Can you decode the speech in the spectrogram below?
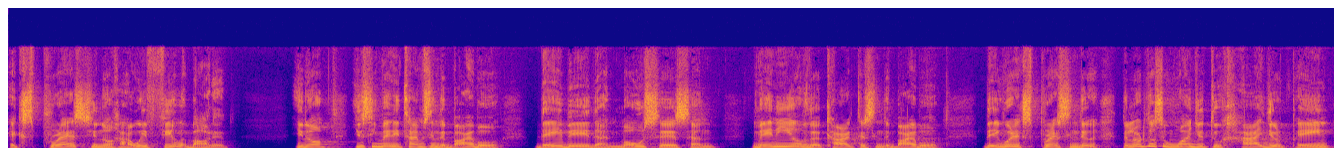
express, you know, how we feel about it. You know, you see many times in the Bible, David and Moses and many of the characters in the Bible, they were expressing, they, the Lord doesn't want you to hide your pain,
